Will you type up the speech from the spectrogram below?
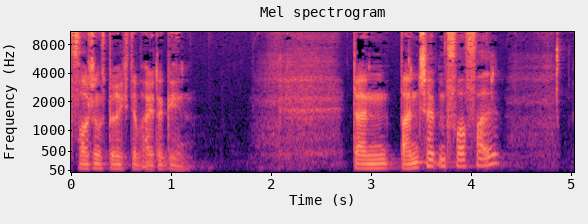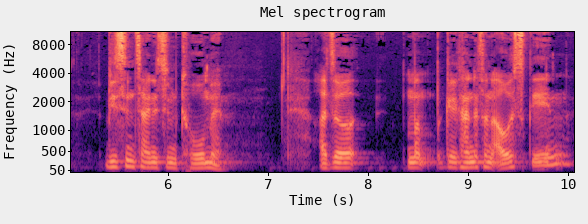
Forschungsberichte weitergehen. Dann Bandscheibenvorfall. Wie sind seine Symptome? Also man kann davon ausgehen,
